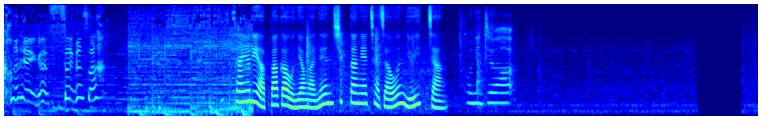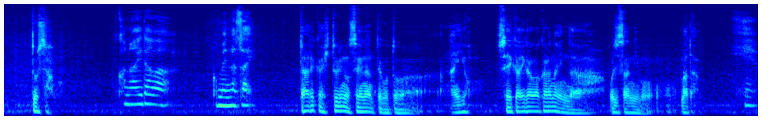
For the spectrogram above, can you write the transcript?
声がサガサ 사유리 아빠가 운영하는 식당에 찾아온 유이짱. こんにちはどうしたこの間はごめんなさい誰か一人のせいなんてことは ないよ正解が分からないんだおじさんにもまだいえ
